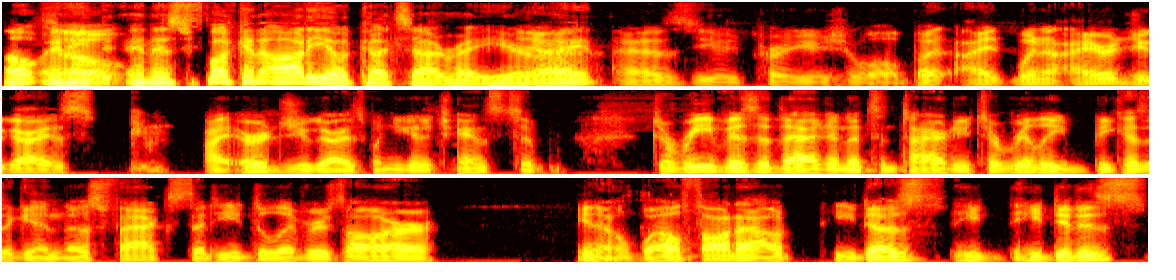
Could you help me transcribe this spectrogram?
Oh and he, and his fucking audio cuts out right here Yeah, right As you per usual. But I when I urge you guys I urge you guys when you get a chance to to revisit that in its entirety to really because again, those facts that he delivers are, you know, well thought out. He does he he did his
